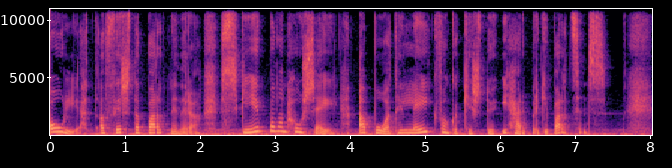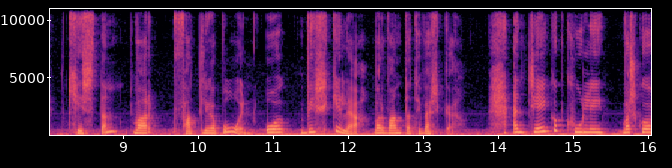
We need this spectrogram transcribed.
ólétt af fyrsta barnið þeirra skipaðan Jose að búa til leikfangakistu í herbergi barnsins. Kistan var fallega búin og virkilega var vanda til verka. En Jacob Cooley var sko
